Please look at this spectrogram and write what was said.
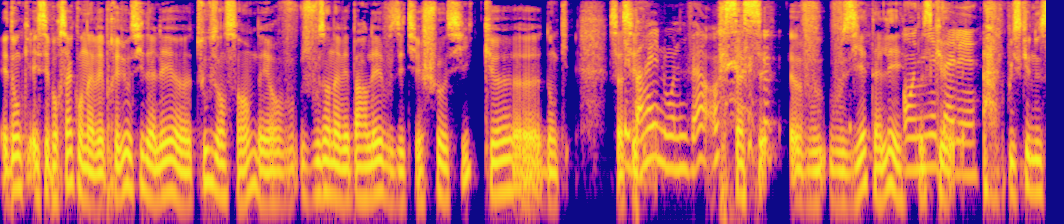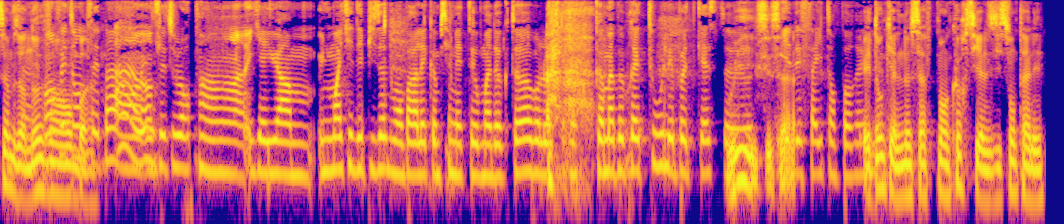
Et donc, et c'est pour ça qu'on avait prévu aussi d'aller euh, tous ensemble. D'ailleurs, vous- je vous en avais parlé, vous étiez chaud aussi. Que euh, donc ça c'est pareil, nous on y va. hein. ça c'est vous vous y êtes allé On parce y est allé. puisque nous sommes en En fait, on novembre. ne sait pas. Ah, hein, oui. On sait toujours. Enfin, il y a eu un- une moitié d'épisodes où on parlait comme si on était au mois d'octobre, comme à peu près tous les podcasts. euh, Oui, c'est Il y a ça. des failles temporelles. Et donc elles ne savent pas encore si elles y sont allées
